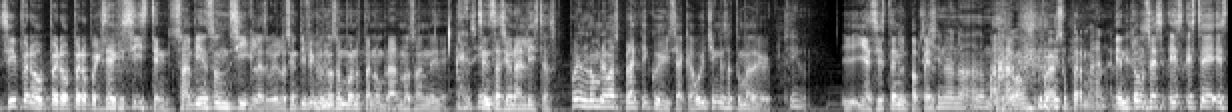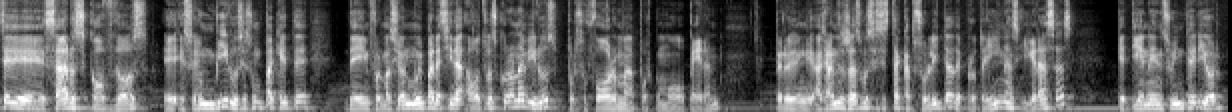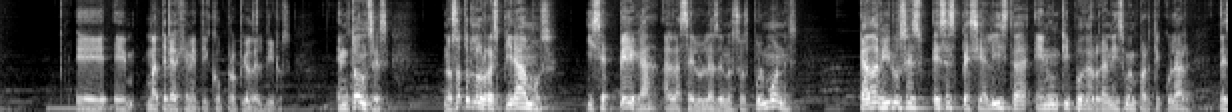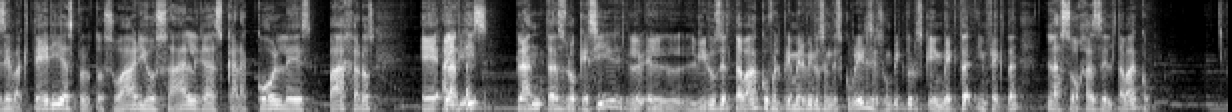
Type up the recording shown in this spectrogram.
Sí, pero, pero, pero pues existen. También son siglas, güey. Los científicos no son buenos para nombrar, no son eh, Sí. sensacionalistas. Pon el nombre más práctico y se acabó y chingas a tu madre, güey. Sí. Y, y así está en el papel. sí, no, no, vamos a poner Superman. Entonces, es, este, este SARS-CoV-2 eh, es un virus, es un paquete de información muy parecida a otros coronavirus por su forma, por cómo operan. Pero en- a grandes rasgos es esta capsulita de proteínas y grasas que tiene en su interior eh, eh, material genético propio del virus. Entonces, nosotros lo respiramos y se pega a las células de nuestros pulmones. Cada virus es, es especialista en un tipo de organismo en particular, desde bacterias, protozoarios, algas, caracoles, pájaros. eh, hay Plantas. plantas, lo que sí, el, virus del tabaco fue el primer virus en descubrirse, es un virus que infecta, infecta las hojas del tabaco.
